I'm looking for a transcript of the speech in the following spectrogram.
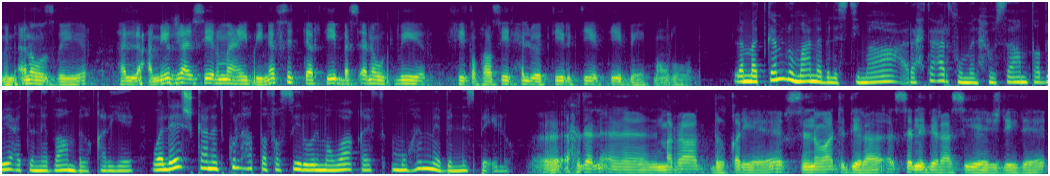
من أنا وصغير هلأ عم يرجع يصير معي بنفس الترتيب بس أنا وكبير. في تفاصيل حلوة كتير كتير كتير بهيك موضوع. لما تكملوا معنا بالاستماع رح تعرفوا من حسام طبيعة النظام بالقرية وليش كانت كل هالتفاصيل والمواقف مهمة بالنسبة له أه، إحدى المرات بالقرية سنوات الدرا... سنة دراسية جديدة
